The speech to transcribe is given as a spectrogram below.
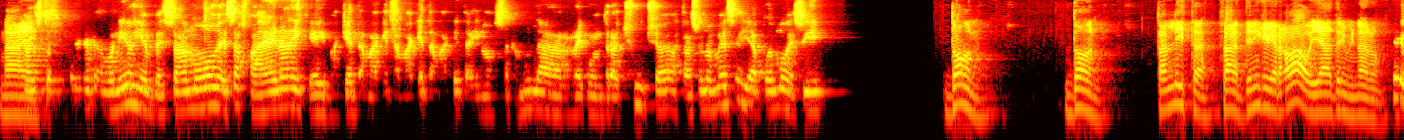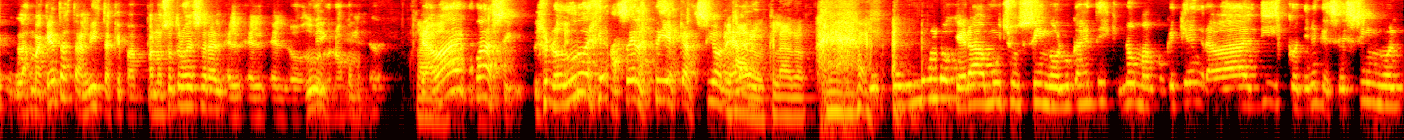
Nice. en Estados Unidos y empezamos esa faena, dije, "Ey, maqueta, maqueta, maqueta, maqueta, y nos sacamos la recontrachucha hasta hace unos meses y ya podemos decir, Don. Don, ¿están listas? O sea, ¿tienen que grabar o ya terminaron? Sí, Las maquetas están listas, que para nosotros eso era el- el- el- lo duro, Sí, ¿no? Como que Claro, Grabar es fácil, lo duro es hacer las 10 canciones. claro, Hay claro. un mundo que era mucho single, Lucas, gente dice, no, man, ¿por qué quieren grabar el disco? Tiene que ser single.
